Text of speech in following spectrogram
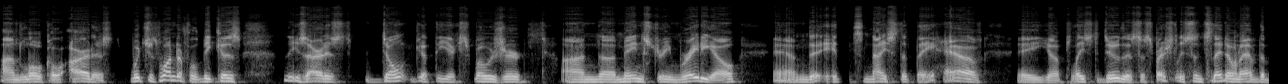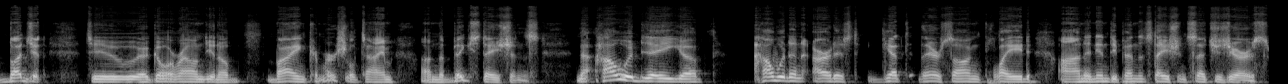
on local artists, which is wonderful because these artists don't get the exposure on uh, mainstream radio, and it's nice that they have a uh, place to do this, especially since they don't have the budget to uh, go around, you know, buying commercial time on the big stations. Now, how would a uh, how would an artist get their song played on an independent station such as yours?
